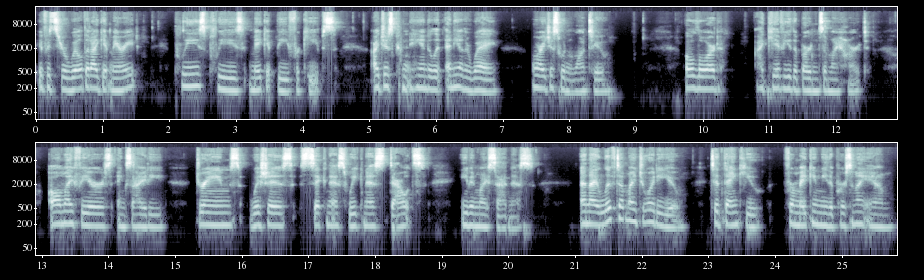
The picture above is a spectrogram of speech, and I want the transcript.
if it's your will that I get married, please, please make it be for keeps. I just couldn't handle it any other way. or I just wouldn't want to. Oh Lord, I give you the burdens of my heart, all my fears, anxiety, dreams, wishes, sickness, weakness, doubts, even my sadness. And I lift up my joy to you to thank you for making me the person I am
